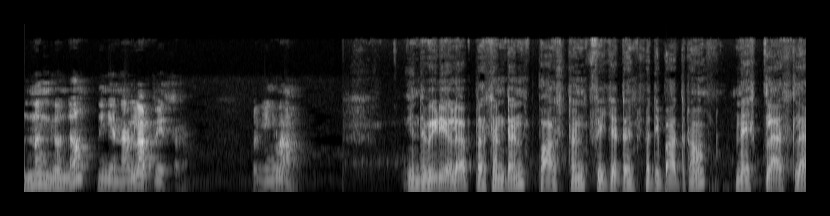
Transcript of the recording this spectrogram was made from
இன்னும் கொஞ்சம் நீங்கள் நல்லா பேசலாம். ஓகேங்களா? இந்த வீடியோவில் present tense past tense future tense பற்றி பார்த்துட்டோம். நெக்ஸ்ட் கிளாஸில்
